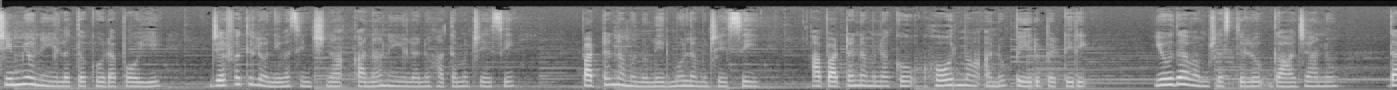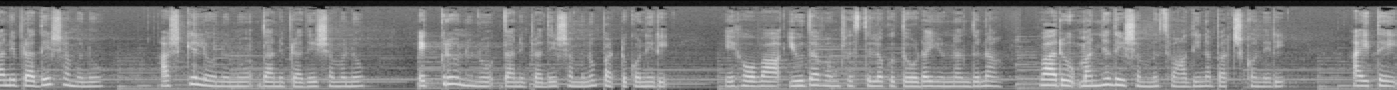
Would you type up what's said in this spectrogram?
షిమ్యోనీయులతో కూడా పోయి జఫతులో నివసించిన కనానీయులను హతము చేసి పట్టణమును నిర్మూలము చేసి ఆ పట్టణమునకు హోర్మా అను పేరు పెట్టిరి. యూదా వంశస్థులు గాజాను దాని ప్రదేశమును అష్కెలోనును దాని ప్రదేశమును ఎక్రోనును దాని ప్రదేశమును పట్టుకొనిరి. యహోవా యూదా వంశస్థులకు తోడయున్నందున వారు మన్యదేశమును స్వాధీనపరచుకొనిరి. అయితే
